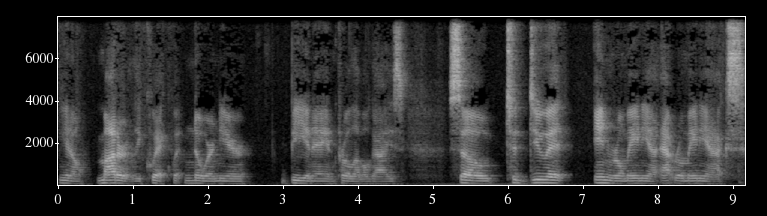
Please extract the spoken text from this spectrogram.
you know moderately quick but nowhere near B and A and pro level guys. So to do it in Romania at Romaniacs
